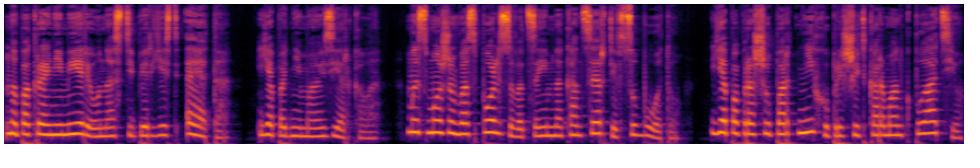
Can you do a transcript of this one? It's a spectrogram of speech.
Но, по крайней мере, у нас теперь есть это. Я поднимаю зеркало. Мы сможем воспользоваться им на концерте в субботу. Я попрошу портниху пришить карман к платью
